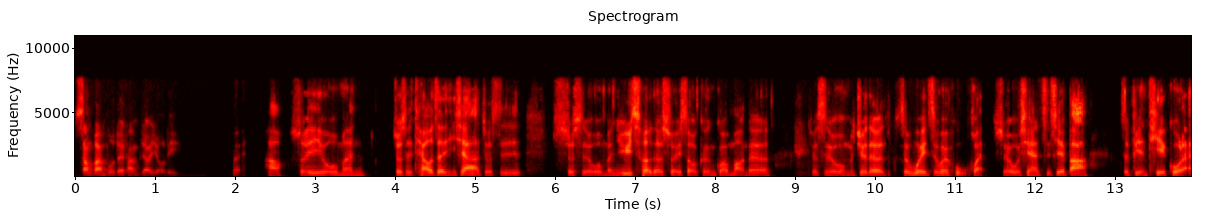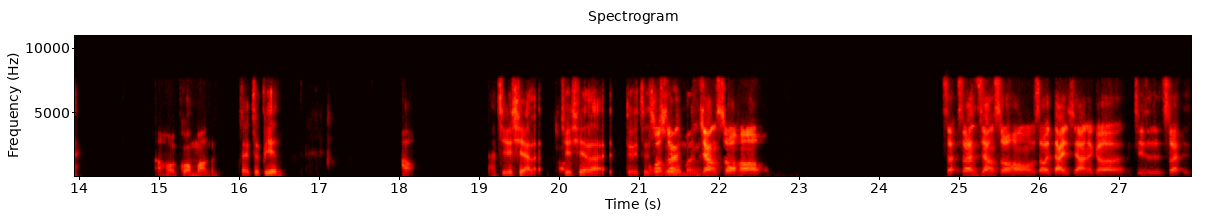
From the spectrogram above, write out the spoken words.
上半部对他们比较有利。对，好，所以我们就是调整一下，就是就是我们预测的水手跟光芒的，就是我们觉得这位置会互换，所以我现在直接把这边贴过来，然后光芒在这边。好那接下来，接下来，对，这就是我们这样说哈。虽虽然这样说哈，我稍微带一下那个，即使虽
